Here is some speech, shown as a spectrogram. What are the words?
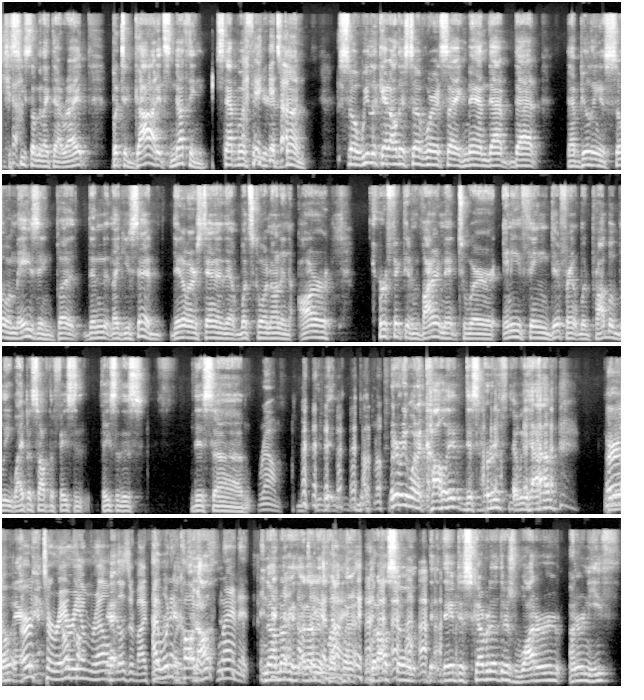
to Yeah. see something like that right? But to god it's nothing. Snap of a finger it's done. So we look at all this stuff where it's like man that that that building is so amazing but then like you said they don't understand that what's going on in our perfect environment to where anything different would probably wipe us off the face of face of this this uh Realm. I don't know. whatever you want to call it this earth that we have you Earth, know, and- Earth, and- terrarium realm. Yeah. Those are my. I wouldn't words. call it And a I'll- planet. No, I'm not gonna, I'm not I'll gonna call you it planet, but also th- they've discovered that there's water underneath.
